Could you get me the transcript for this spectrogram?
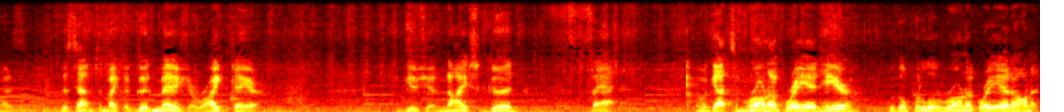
That's- This happens to make a good measure right there. It gives you a nice, good, fat. And we got some Roanoke Red here. We're gonna put a little Roanoke Red on it.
